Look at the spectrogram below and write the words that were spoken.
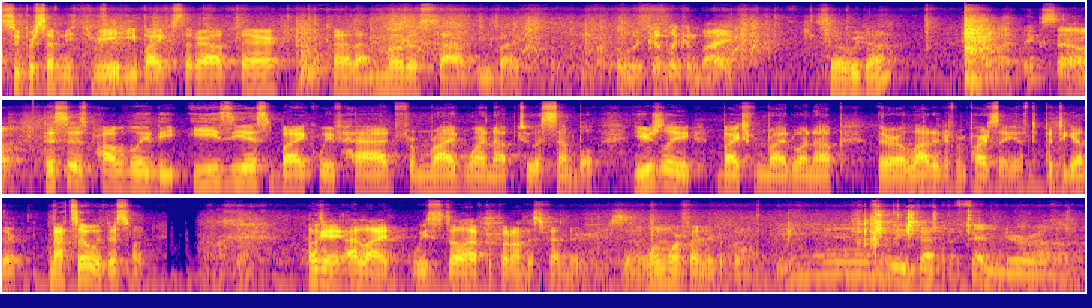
Super 73 e-bikes that are out there. Kind of that moto style e-bike. Really good looking bike. So are we done? I think so. This is probably the easiest bike we've had from Ride One Up to assemble. Usually bikes from Ride One Up, there are a lot of different parts that you have to put together. Not so with this one. Okay, I lied. We still have to put on this fender. So one more fender to put on. And we've got the fender on.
